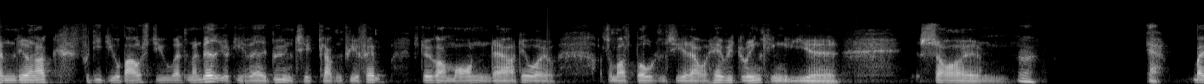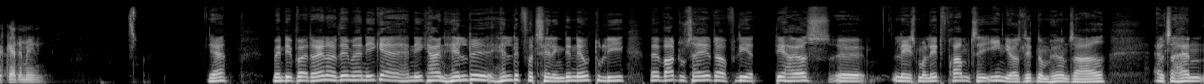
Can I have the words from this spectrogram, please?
um, det var nok, fordi de var bagstive. Altså, man ved jo, at de har været i byen til klokken 4-5 stykker om morgenen der, og det var jo, og som også Bolton siger, der var heavy drinking i, uh, så uh, ja. ja, hvad gav det mening? Ja, men det, er det med, at han ikke, er, han ikke har en helte, heltefortælling. Det nævnte du lige. Hvad var du sagde der? Fordi at det har jeg også øh, læst mig lidt frem til, egentlig også lidt om Hørens eget. Altså han,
